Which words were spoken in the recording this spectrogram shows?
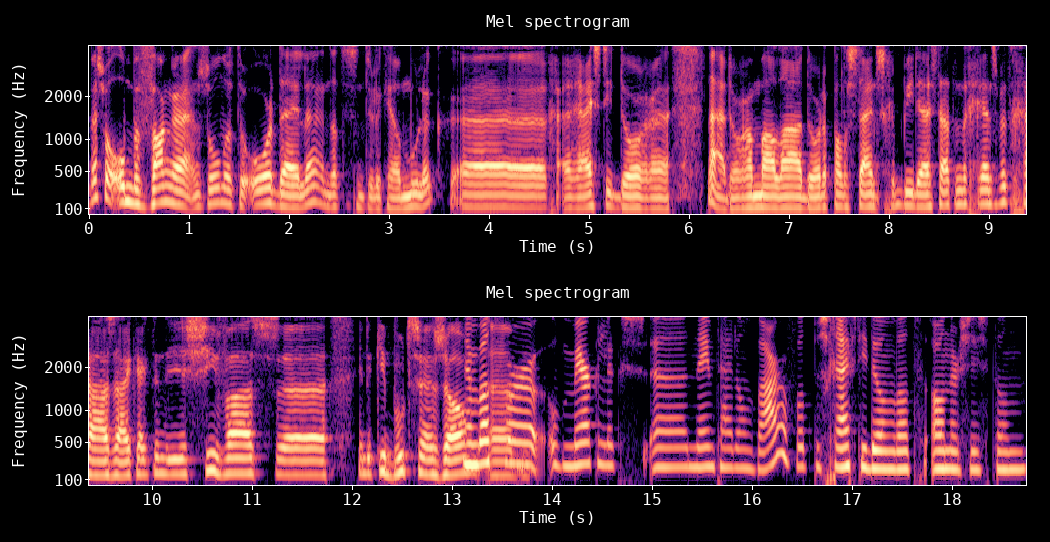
best wel onbevangen en zonder te oordelen. En dat is natuurlijk heel moeilijk. reist hij door, nou, door Ramallah, door de Palestijnse gebieden. Hij staat aan de grens met Gaza. Hij kijkt in de yeshivas, in de kibbutzen en zo. En wat voor ehm, opmerkelijks uh, neemt hij dan waar? Of wat beschrijft hij dan wat anders is dan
